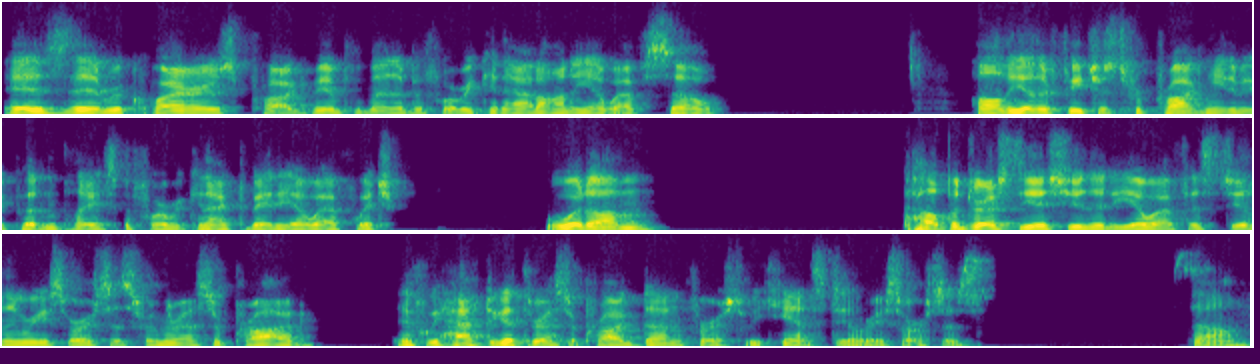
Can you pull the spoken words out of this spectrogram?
is it requires Prague to be implemented before we can add on EOF. So all the other features for Prague need to be put in place before we can activate EOF, which would um help address the issue that EOF is stealing resources from the rest of Prague. If we have to get the rest of Prague done first, we can't steal resources. So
